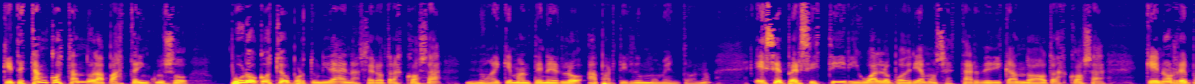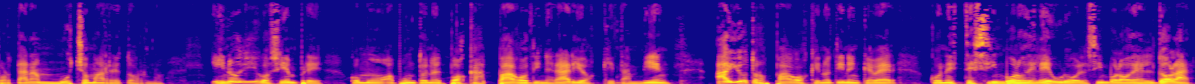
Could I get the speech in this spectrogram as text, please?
que te están costando la pasta, incluso puro coste de oportunidad en hacer otras cosas, no hay que mantenerlo a partir de un momento, ¿no? Ese persistir igual lo podríamos estar dedicando a otras cosas que nos reportaran mucho más retorno. Y no digo siempre, como apunto en el podcast, pagos dinerarios, que también hay otros pagos que no tienen que ver con este símbolo del euro, el símbolo del dólar,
